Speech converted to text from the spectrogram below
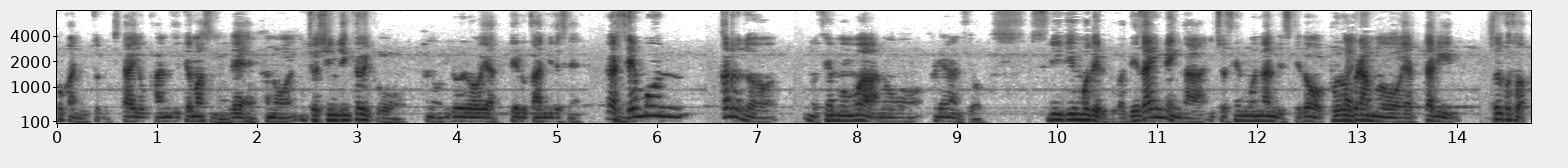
とかにちょっと期待を感じてますので、あの、一応新人教育を、あの、いろいろやってる感じですね。だから専門、彼女の専門は、あの、あれなんですよ。3D モデルとかデザイン面が一応専門なんですけど、プログラムをやったり、それこそ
